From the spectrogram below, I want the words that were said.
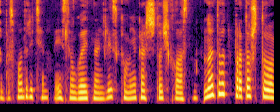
вы посмотрите, если вы говорите на английском, мне кажется, что очень классно. Но это вот про то, что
